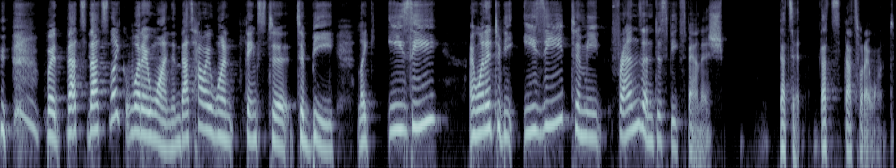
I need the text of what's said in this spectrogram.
but that's that's like what I want and that's how I want things to to be. Like easy I want it to be easy to meet friends and to speak Spanish. That's it. That's that's what I want.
